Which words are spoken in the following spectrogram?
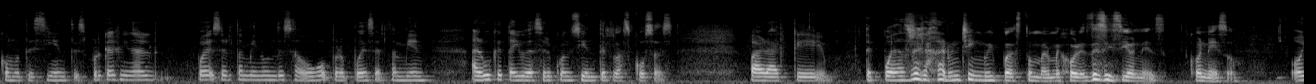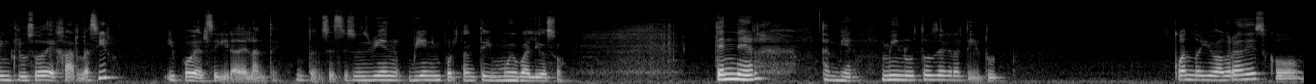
cómo te sientes, porque al final puede ser también un desahogo, pero puede ser también algo que te ayude a ser consciente de las cosas para que te puedas relajar un chingo y puedas tomar mejores decisiones con eso o incluso dejarlas ir y poder seguir adelante. Entonces, eso es bien bien importante y muy valioso. Tener también minutos de gratitud. Cuando yo agradezco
